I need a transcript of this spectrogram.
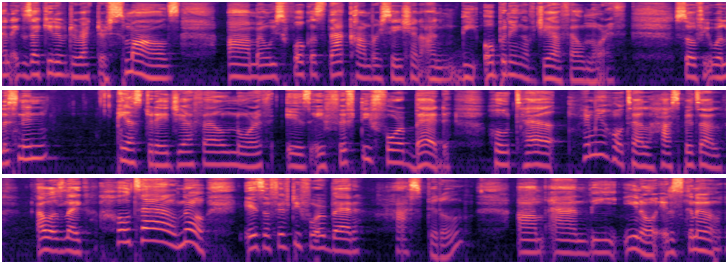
and Executive Director Smalls. Um, and we focused that conversation on the opening of JFL North. So if you were listening, Yesterday, JFL North is a 54 bed hotel, I mean hotel, hospital I was like, hotel? No, it's a 54 bed hospital. Um, and the, you know, it's gonna,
